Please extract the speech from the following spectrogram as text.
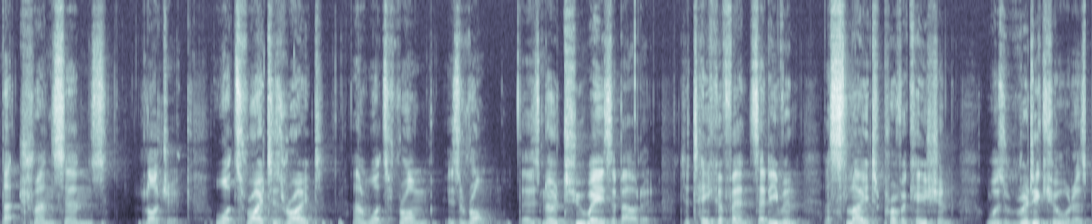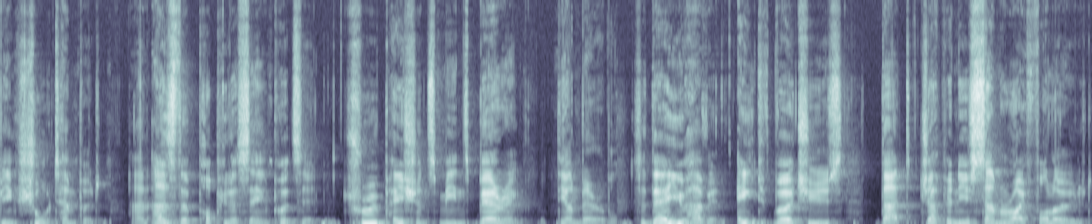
that transcends logic. What's right is right, and what's wrong is wrong. There's no two ways about it. To take offense at even a slight provocation was ridiculed as being short tempered. And as the popular saying puts it, true patience means bearing the unbearable. So there you have it eight virtues that Japanese samurai followed,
